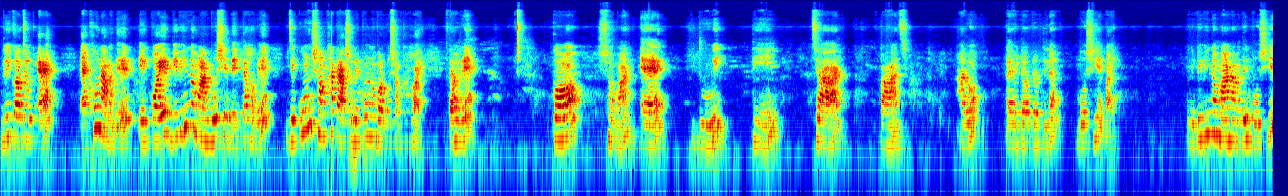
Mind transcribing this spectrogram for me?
দুই, ক যোগ এক। এখন আমাদের এই কয়ের বিভিন্ন মান বসিয়ে দেখতে হবে যে কোন সংখ্যাটা আসলে পূর্ণবর্গ সংখ্যা হয়। তাহলে ক সমান এক, দুই, তিন, চার, পাঁচ, আরও তাই আমি ডট ডট দিলাম, বসিয়ে পাই। তাহলে বিভিন্ন মান আমাদের বসিয়ে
